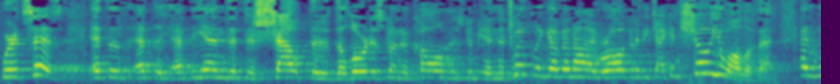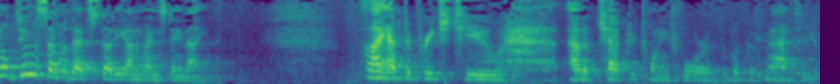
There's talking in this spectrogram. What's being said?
where it says at the, at the, at the end that this shout, the, the Lord is going to call and there's going to be in the twinkling of an eye, we're all going to be, I can show you all of that. And we'll do some of that study on Wednesday night. But I have to preach to you out of chapter 24 of the book of Matthew.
